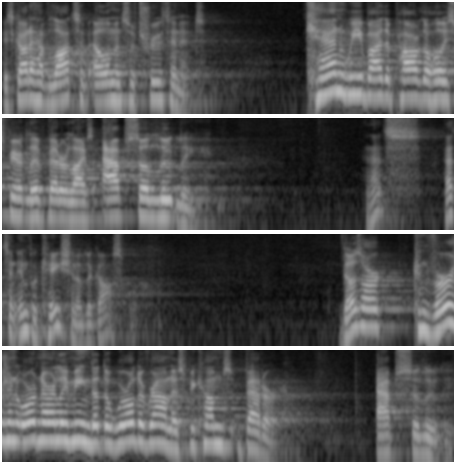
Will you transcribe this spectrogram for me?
it's got to have lots of elements of truth in it. Can we, by the power of the Holy Spirit, live better lives? Absolutely. And that's, that's an implication of the gospel. Does our conversion ordinarily mean that the world around us becomes better? Absolutely.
